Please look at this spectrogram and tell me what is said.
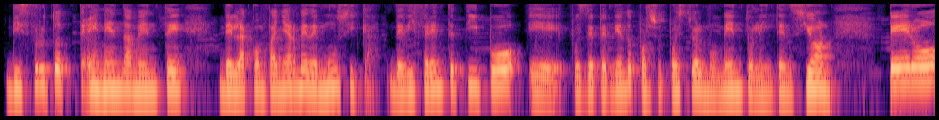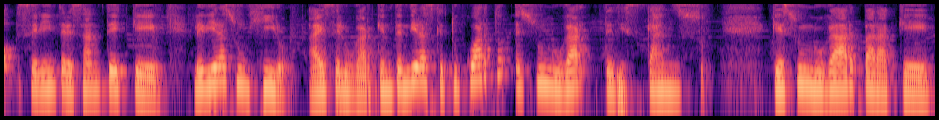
disfruto tremendamente del acompañarme de música de diferente tipo, eh, pues dependiendo por supuesto el momento, la intención pero sería interesante que le dieras un giro a ese lugar, que entendieras que tu cuarto es un lugar de descanso, que es un lugar para que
